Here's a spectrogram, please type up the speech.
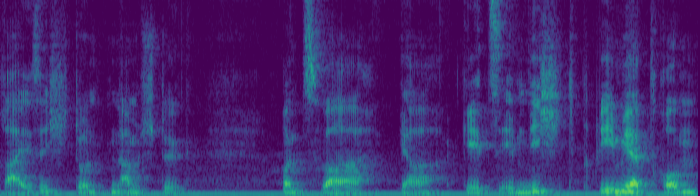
30 Stunden am Stück. Und zwar ja, geht es eben nicht primär darum,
